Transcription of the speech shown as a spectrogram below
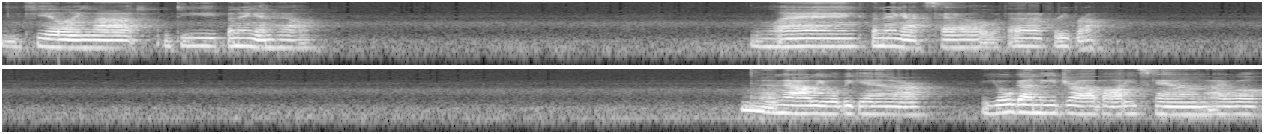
And feeling that deepening inhale. Lengthening exhale with every breath. And now we will begin our Yoga Nidra body scan. I will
